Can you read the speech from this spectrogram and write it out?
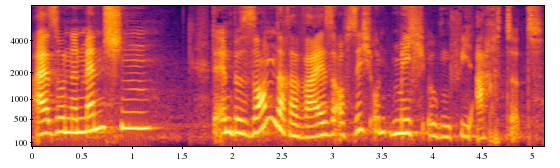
Also einen Menschen, der in besonderer Weise auf sich und mich irgendwie achtet.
